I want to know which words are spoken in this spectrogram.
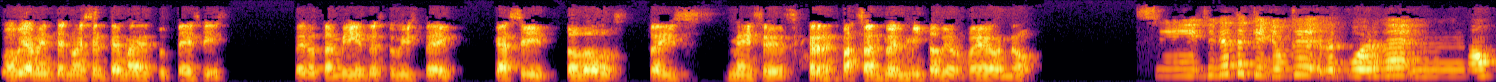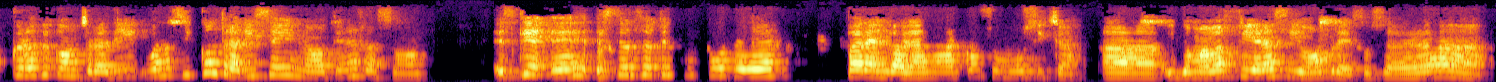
obviamente no es el tema de tu tesis, pero también estuviste casi todos seis meses repasando el mito de Orfeo, ¿no? Sí, fíjate que yo que recuerde, no creo que contradice, bueno, sí contradice y no, tienes razón. Es que eh, este Orfeo tenía un poder para engalanar con su música ah, y domaba fieras y hombres, o sea, era,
